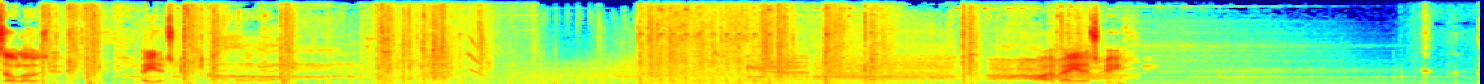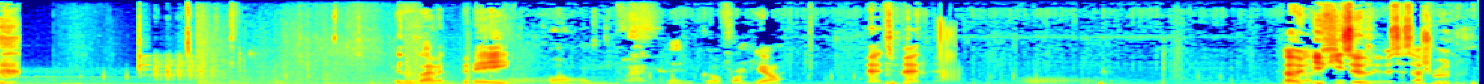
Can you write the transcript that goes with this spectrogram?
So low, dude. 8 HP. I have 8 HP. Eleven B. Um, let me go from here. Meds, med, med. Oh, Yuki Zoo. Is this Ash room?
